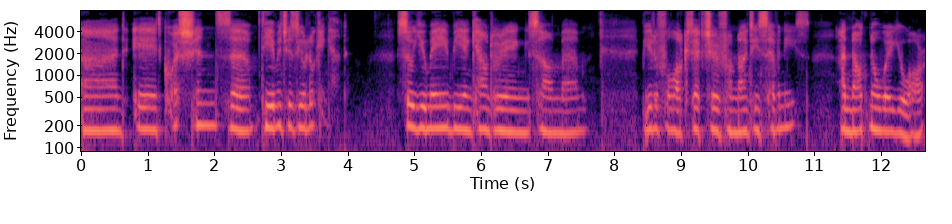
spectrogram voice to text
and it questions uh, the images you're looking at. So you may be encountering some um, beautiful architecture from 1970s and not know where you are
